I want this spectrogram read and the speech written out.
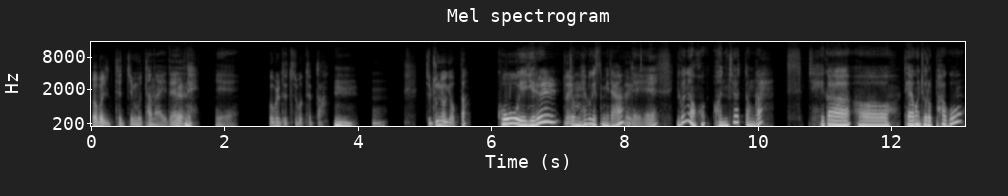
수업을 듣지 못한 아이들. 네. 예. 수업을 듣지 못했다. 음. 집중력이 없다. 그 얘기를 네. 좀 해보겠습니다. 네. 네. 이거는 어- 언제였던가? 제가 어, 대학원 졸업하고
